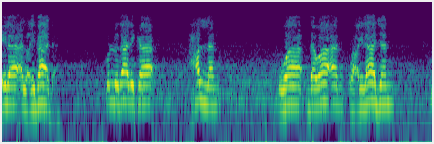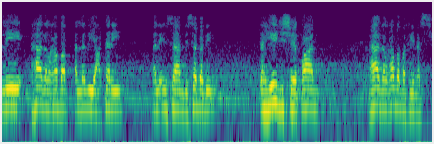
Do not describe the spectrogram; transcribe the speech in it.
إلى العبادة. كل ذلك حلا ودواء وعلاجا لهذا الغضب الذي يعتري الإنسان بسبب تهييج الشيطان هذا الغضب في نفسه.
